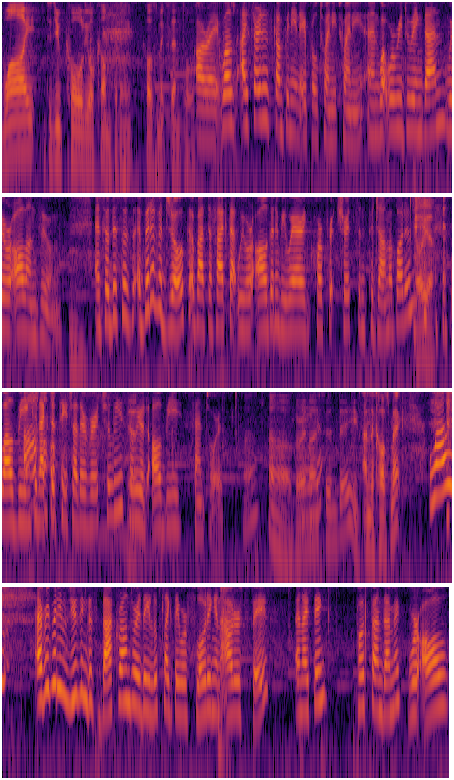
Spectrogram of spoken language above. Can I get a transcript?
Why did you call your company Cosmic Centaurs? All right. Well, I started this company in April 2020, and what were we doing then? We were all on Zoom. Hmm. And so this was a bit of a joke about the fact that we were all going to be wearing corporate shirts and pajama bottoms Oh yeah. while being connected to each other virtually, so Yeah. we would all be centaurs. Ah, very There you nice indeed. And the cosmic? Well, everybody was using this background where they looked like they were floating in outer space, and I think post-pandemic, we're all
